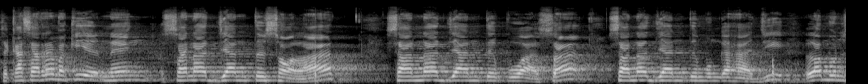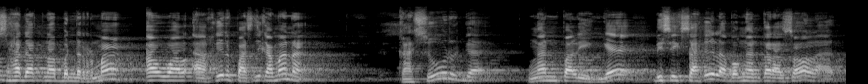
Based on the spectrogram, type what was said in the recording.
cekasarna maki neng sanajan teu salat sana jante puasa sana jante munggah haji lamun sahadatna bener mah awal akhir pasti ka mana? Ka surga. Ngan paling ge disiksa heula bongantara salat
